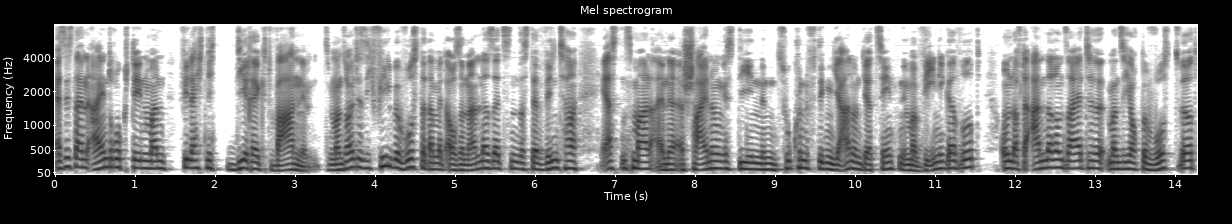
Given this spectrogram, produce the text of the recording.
Es ist ein Eindruck, den man vielleicht nicht direkt wahrnimmt. Man sollte sich viel bewusster damit auseinandersetzen, dass der Winter erstens mal eine Erscheinung ist, die in den zukünftigen Jahren und Jahrzehnten immer weniger wird und auf der anderen Seite man sich auch bewusst wird,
